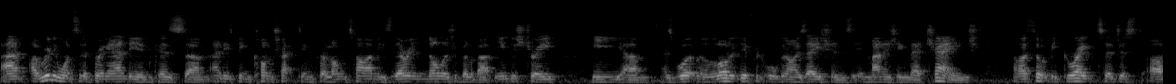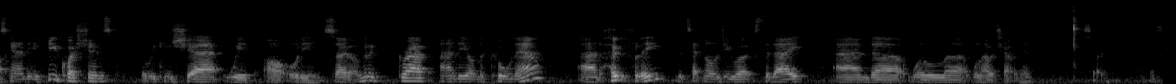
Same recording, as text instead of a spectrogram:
And I really wanted to bring Andy in because um, Andy's been contracting for a long time. He's very knowledgeable about the industry. He um, has worked with a lot of different organizations in managing their change. And I thought it'd be great to just ask Andy a few questions that we can share with our audience. So I'm going to grab Andy on the call now, and hopefully the technology works today, and uh, we'll uh, we'll have a chat with him. So let's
